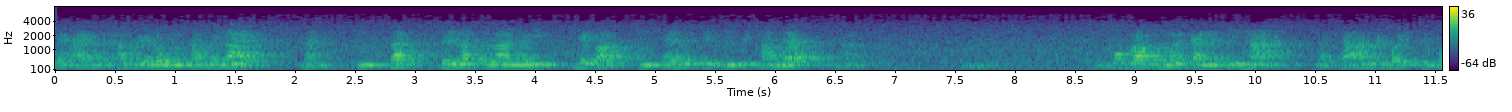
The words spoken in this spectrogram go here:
จะหายมันทำไม่ลงทำไม่ได้ นั่นถ้าเป็นลักษณะอย่างนี้เรียกว่าจิตใจรู้สึกผิดไปทำแล้วพวกเราเหมือนกันที่ห้ารักษาไม่บริสุทธิ์บ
